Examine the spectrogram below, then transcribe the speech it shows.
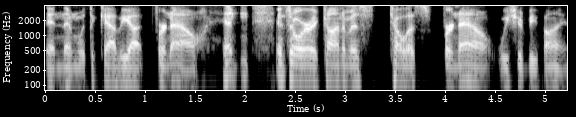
and then with the caveat for now. And and so our economists tell us for now we should be fine.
